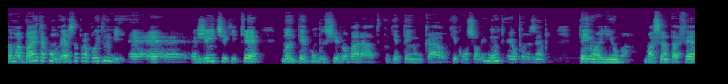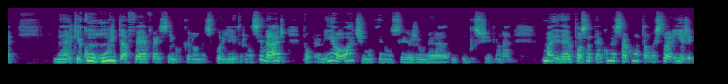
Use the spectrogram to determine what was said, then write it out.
é uma baita conversa para boi dormir. É, é, é, é gente que quer manter combustível barato, porque tem um carro que consome muito. Eu, por exemplo, tenho ali uma, uma Santa Fé né, que com muita fé faz 5 km por litro na cidade, para mim é ótimo que não seja onerado em combustível. Né? Mas daí eu posso até começar a contar uma historinha de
